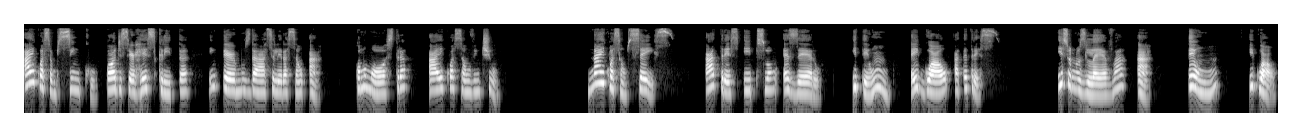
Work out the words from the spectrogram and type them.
A equação 5 pode ser reescrita em termos da aceleração A, como mostra a equação 21. Na equação 6, A3y é zero e T1 é igual a T3. Isso nos leva a T1 igual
